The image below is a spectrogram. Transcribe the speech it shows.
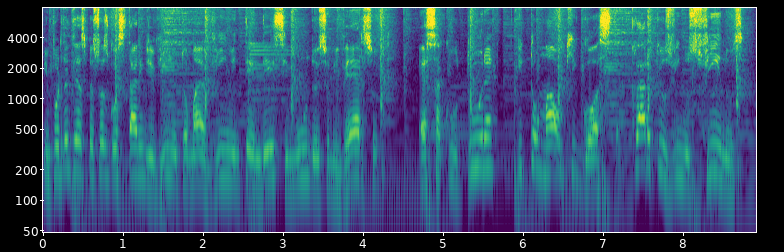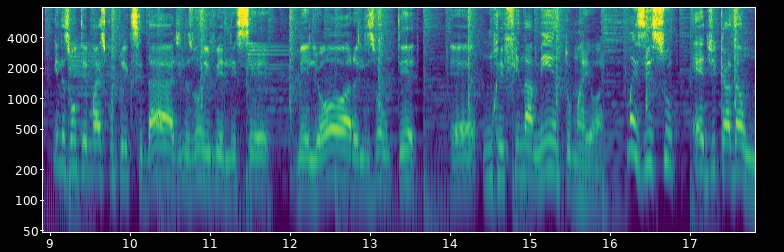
O importante é as pessoas gostarem de vinho, tomar vinho, entender esse mundo, esse universo, essa cultura e tomar o que gosta. Claro que os vinhos finos, eles vão ter mais complexidade, eles vão envelhecer melhor, eles vão ter é, um refinamento maior. Mas isso é de cada um.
